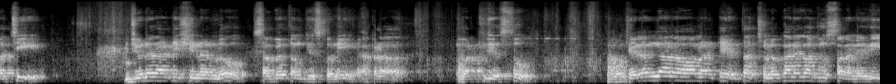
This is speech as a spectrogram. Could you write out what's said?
వచ్చి జూనియర్ ఆర్టిషియన్లో సభ్యత్వం తీసుకొని అక్కడ వర్క్ చేస్తూ తెలంగాణ వాళ్ళంటే ఎంత చులకనగా చూస్తారనేది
